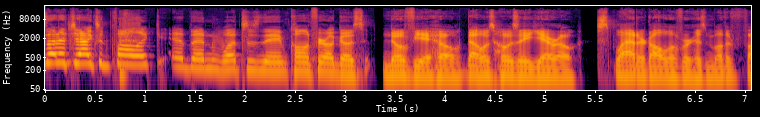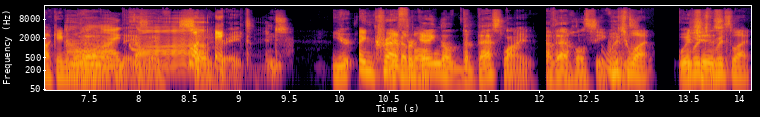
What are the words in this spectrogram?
that a Jackson Pollock? And then what's his name? Colin Farrell goes, No viejo. That was Jose Yero splattered all over his motherfucking wall. Oh my amazing. God. So Like- great. You're Incredible. You're forgetting the, the best line of that whole sequence. which one? Which, which is which line?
